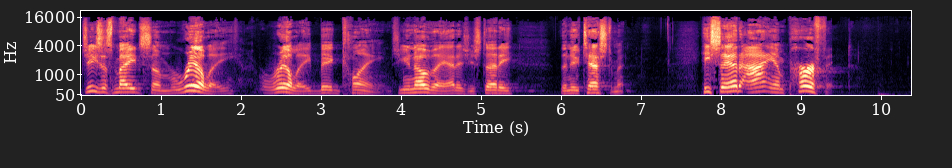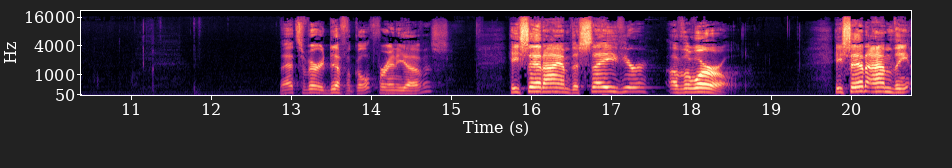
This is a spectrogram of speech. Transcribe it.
Jesus made some really, really big claims. You know that as you study the New Testament. He said, I am perfect. That's very difficult for any of us. He said, I am the Savior of the world. He said, I'm the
